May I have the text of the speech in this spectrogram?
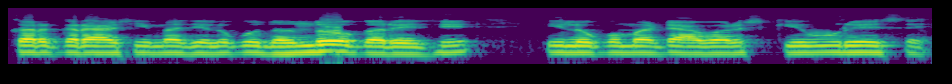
કર્ક રાશિમાં જે લોકો ધંધો કરે છે, એ લોકો માટે આ વર્ષ કેવું રહેશે?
